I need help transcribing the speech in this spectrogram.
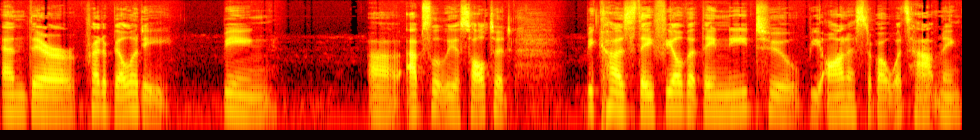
and their credibility being uh, absolutely assaulted because they feel that they need to be honest about what's happening.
